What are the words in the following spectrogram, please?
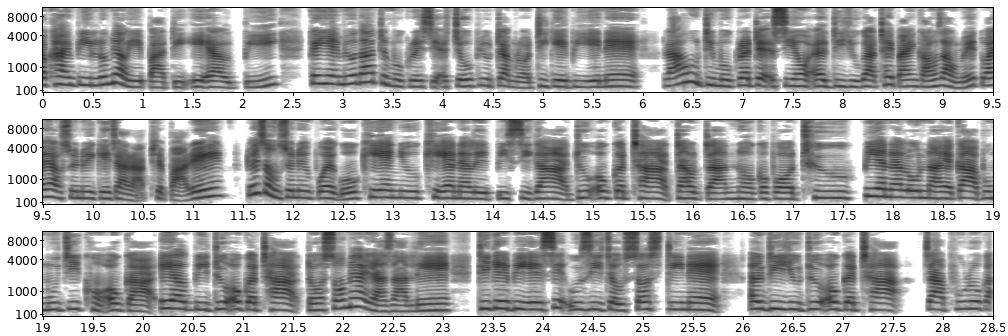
ရခိုင်ပြည်လွတ်မြောက်ရေးပါတီ ALP ကရင်အမျိုးသားဒီမိုကရေစီအကျိုးပြုတပ်မတော် DKBA နဲ့ လာဟုဒီမိုကရက်တစ်အစည်းအရုံး LDU ကထိပ်ပိုင်းခေါင်းဆောင်တွေတွားရောက်ဆွေးနွေးခဲ့ကြတာဖြစ်ပါတယ်။တွဲဆောင်ဆွေးနွေးပွဲကို KNU KNLA PC ကဒူဥက္ကဋ္ဌဒေါက်တာနော်ကပေါ်2 PNLO နာယကဘူမူကြီးခွန်အုပ်က ALP ဒူဥက္ကဋ္ဌဒေါ်စောမြရာဇာလင်း DKBA စစ်ဦးစီးချုပ်စောစတီနဲ့ LDU ဒူဥက္ကဋ္ဌဂျာဖူးတို့က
